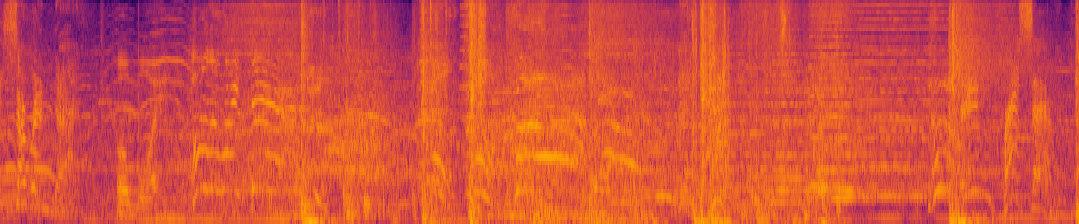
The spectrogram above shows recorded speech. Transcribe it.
I surrender! Oh boy. Hold it right there! Impressive!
